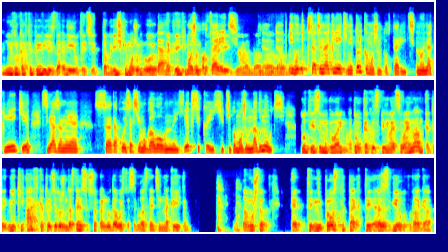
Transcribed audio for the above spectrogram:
Они вдруг как-то появились, да, и вот эти таблички можем, да. наклейки можем, можем повторить. повторить. Да, да, да, да, да, да. И вот, кстати, наклейки не только можем повторить, но и наклейки, связанные с такой совсем уголовной лексикой, типа можем нагнуть. Тут, если мы говорим о том, как воспринимается война, это некий акт, который тебе должен доставить сексуальное удовольствие, согласно этим наклейкам. Да, да. Потому что это не просто так ты разбил врага,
